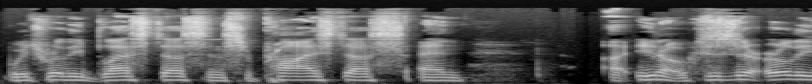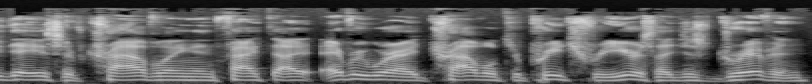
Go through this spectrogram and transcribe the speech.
which really blessed us and surprised us. And uh, you know, because the early days of traveling. In fact, I, everywhere I traveled to preach for years, I just driven,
